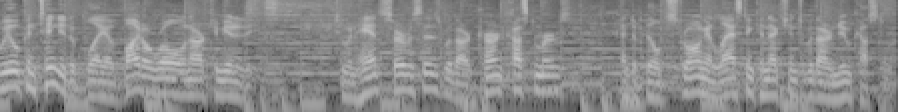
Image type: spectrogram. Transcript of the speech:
we will continue to play a vital role in our communities to enhance services with our current customers and to build strong and lasting connections with our new customers.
